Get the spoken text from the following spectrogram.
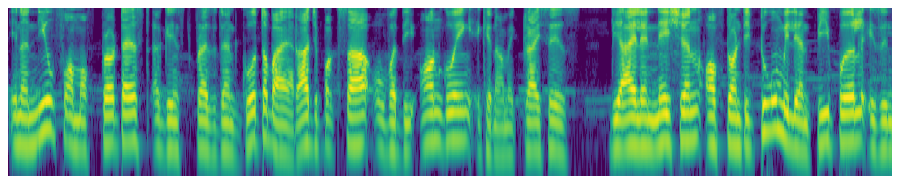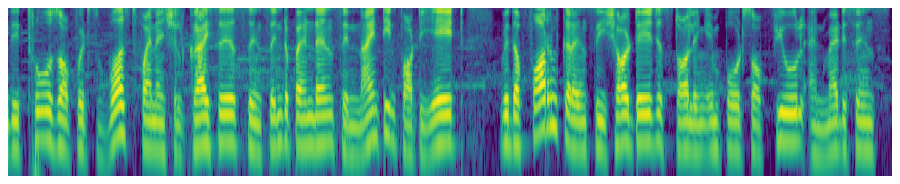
in a new form of protest against President Gotabaya Rajapaksa over the ongoing economic crisis. The island nation of 22 million people is in the throes of its worst financial crisis since independence in 1948 with a foreign currency shortage stalling imports of fuel and medicines.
